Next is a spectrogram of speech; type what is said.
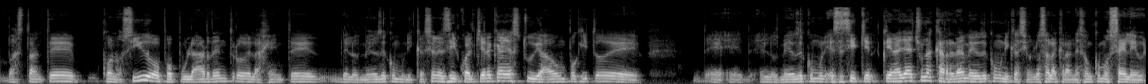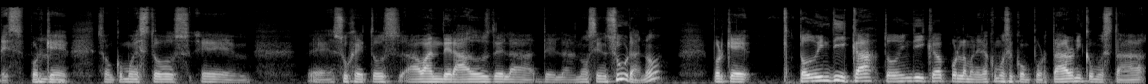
bastante conocido o popular dentro de la gente de los medios de comunicación. Es decir, cualquiera que haya estudiado un poquito de eh, en los medios de comunicación, es decir, quien, haya hecho una carrera de medios de comunicación, los alacranes son como célebres, porque son como estos eh, eh, sujetos abanderados de la, de la no censura, ¿no? Porque todo indica, todo indica por la manera como se comportaron y cómo está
